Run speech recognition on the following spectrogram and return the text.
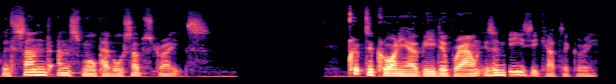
with sand and small pebble substrates. Cryptocoryne albida brown is an easy category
